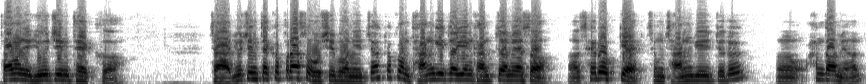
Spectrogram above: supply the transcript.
다음은 유진테크. 자, 유진테크 플러스 50원이죠. 조금 단기적인 관점에서 어, 새롭게 지금 장비주를 어, 한다면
